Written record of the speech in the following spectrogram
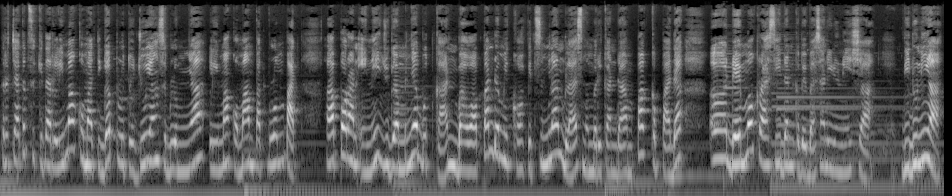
tercatat sekitar 5,37 yang sebelumnya 5,44. Laporan ini juga menyebutkan bahwa pandemi COVID-19 memberikan dampak kepada uh, demokrasi dan kebebasan di Indonesia. Di dunia,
